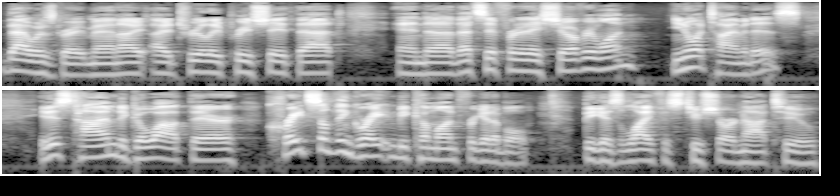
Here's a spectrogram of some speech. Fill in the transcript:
That was great, man. I, I truly appreciate that. And uh, that's it for today's show, everyone. You know what time it is. It is time to go out there, create something great, and become unforgettable because life is too short not to.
